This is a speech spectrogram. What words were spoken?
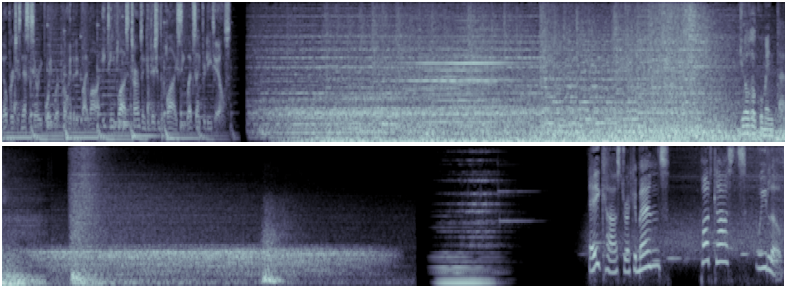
No purchase necessary. Void where prohibited by law. 18 plus terms and conditions apply. See website for details. Yo documental. ACAST recommends podcasts we love.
